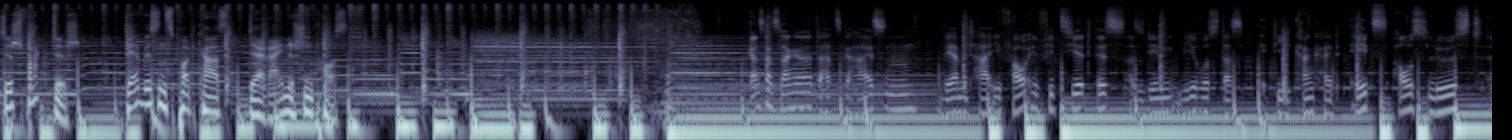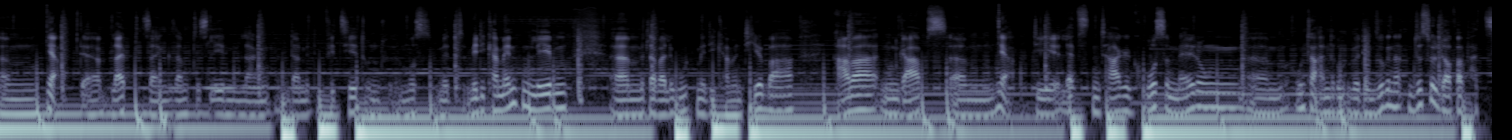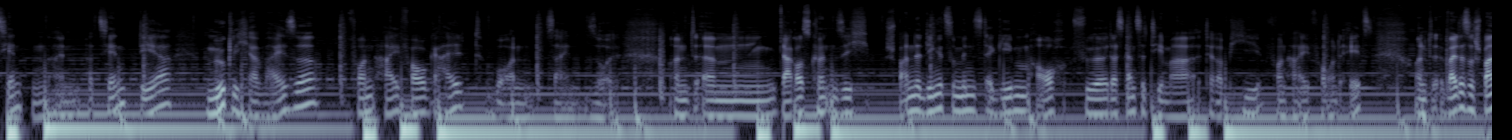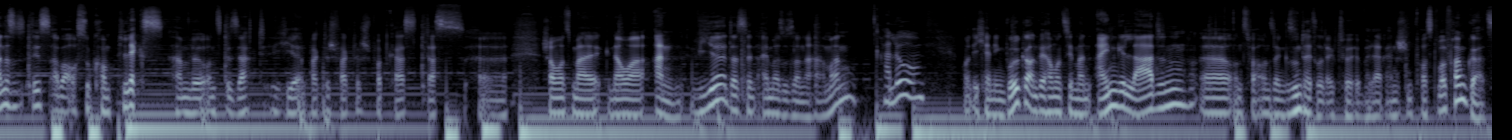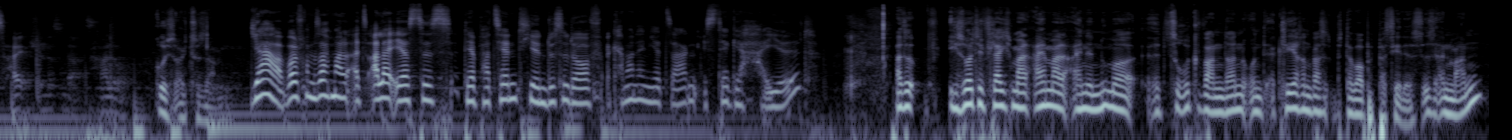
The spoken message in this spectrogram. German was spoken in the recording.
Praktisch Faktisch, der Wissenspodcast der Rheinischen Post. Ganz, ganz lange, da hat es geheißen, wer mit HIV infiziert ist, also dem Virus, das die Krankheit AIDS auslöst, ähm, ja, der bleibt sein gesamtes Leben lang damit infiziert und muss mit Medikamenten leben. Ähm, mittlerweile gut medikamentierbar. Aber nun gab es ähm, ja, die letzten Tage große Meldungen, ähm, unter anderem über den sogenannten Düsseldorfer Patienten. Ein Patient, der möglicherweise von HIV geheilt worden sein soll. Und ähm, daraus könnten sich spannende Dinge zumindest ergeben, auch für das ganze Thema Therapie von HIV und AIDS. Und weil das so spannend ist, aber auch so komplex, haben wir uns gesagt, hier im Praktisch-Faktisch Podcast, das äh, schauen wir uns mal genauer an. Wir, das sind einmal Susanne Hamann. Hallo und ich Henning Bulker und wir haben uns jemanden eingeladen, äh, und zwar unseren Gesundheitsredakteur hier bei der Rheinischen Post, Wolfram Götz. Hi, schön, dass du da bist. Hallo. Grüß euch zusammen. Ja, Wolfram, sag mal als allererstes, der Patient hier in Düsseldorf, kann man denn jetzt sagen, ist der geheilt? Also ich sollte vielleicht mal einmal eine Nummer äh, zurückwandern und erklären, was da überhaupt passiert ist. Es ist ein Mann,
